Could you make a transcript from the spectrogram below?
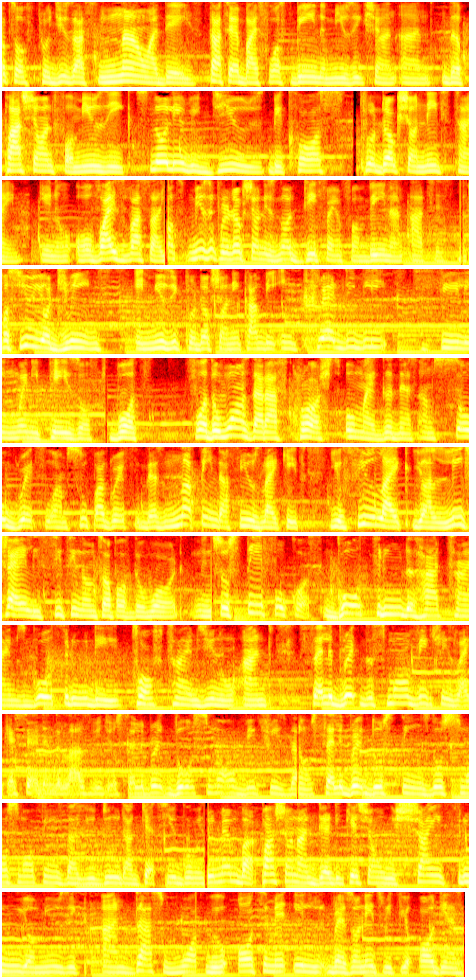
Lots of producers nowadays started by first being a musician and the passion for music slowly reduced because production needs time, you know, or vice versa. But Music production is not different from being an artist. Pursue your dreams in music production. It can be incredibly fulfilling when it pays off, but for the ones that I've crushed, oh my goodness, I'm so grateful. I'm super grateful. There's nothing that feels like it. You feel like you are literally sitting on top of the world. So stay focused. Go through the hard times, go through the tough times, you know, and celebrate the small victories. Like I said in the last video, celebrate those small victories that you know, celebrate those things, those small, small things that you do that gets you going. Remember, passion and dedication will shine through your music, and that's what will ultimately with your audience.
